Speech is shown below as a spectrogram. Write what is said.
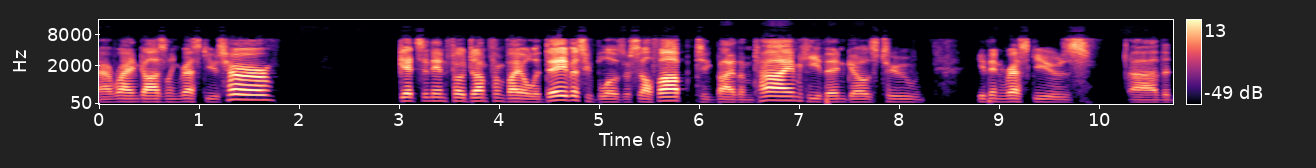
Uh, Ryan Gosling rescues her gets an info dump from Viola Davis, who blows herself up to buy them time. He then goes to, he then rescues uh, the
